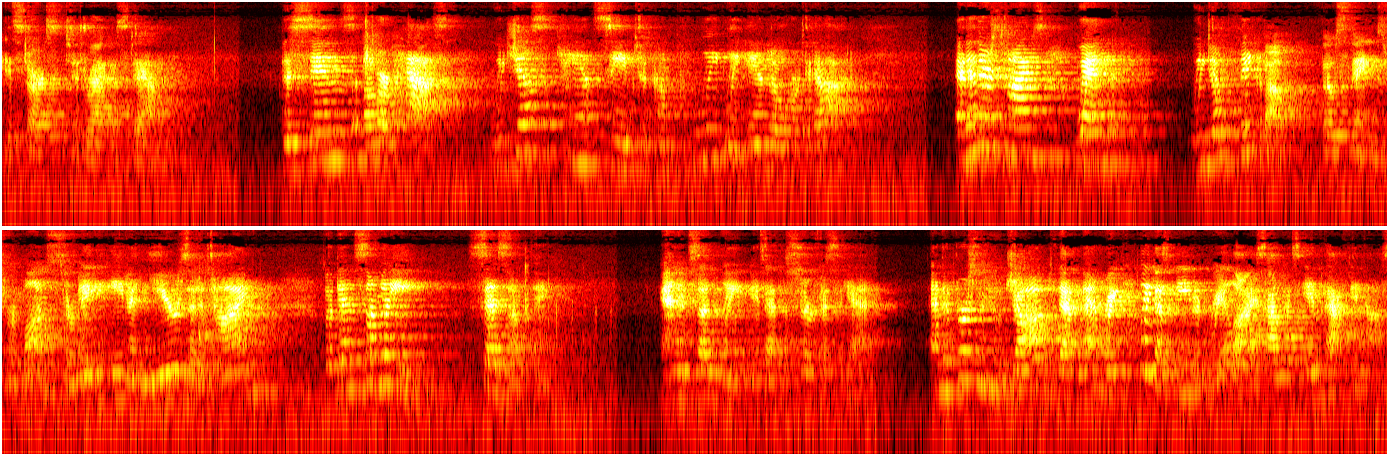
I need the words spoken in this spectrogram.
it starts to drag us down. The sins of our past, we just can't seem to completely hand over to God. And then there's times when we don't think about those things for months or maybe even years at a time, but then somebody says something, and then suddenly it's at the surface again. And the person who jogged that memory really doesn't even realize how it's impacting us.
